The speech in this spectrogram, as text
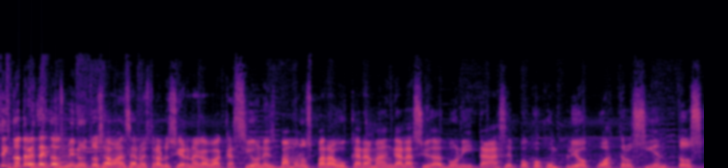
5.32 minutos avanza nuestra Luciérnaga Vacaciones. Vámonos para Bucaramanga, la ciudad bonita. Hace poco cumplió 400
